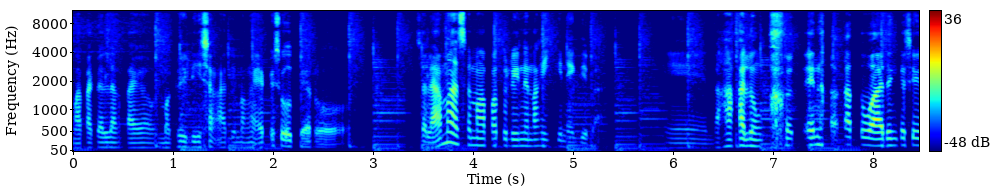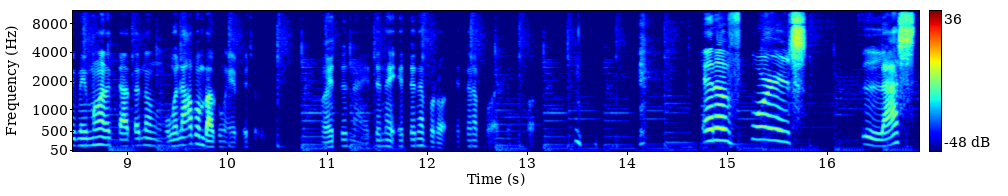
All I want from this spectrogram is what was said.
matagal lang tayo mag-release ang ating mga episode pero salamat sa mga patuloy na nakikinig, di ba? And nakakalungkot and nakakatuwa din kasi may mga nagtatanong, wala ka bang bagong episode? O, ito na, ito na, ito na bro, ito na po, ito na po. and of course, last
